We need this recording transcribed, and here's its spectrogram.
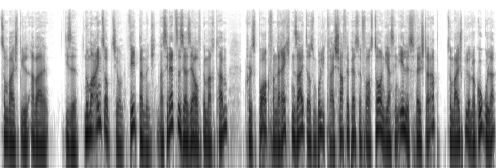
zum Beispiel, aber diese Nummer 1 Option fehlt bei München. Was sie letztes Jahr sehr aufgemacht haben, Chris Borg von der rechten Seite aus dem Bullykreis, scharfe Pässe vors Tor und Yasin Elis fällt dann ab, zum Beispiel, oder Gogula.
